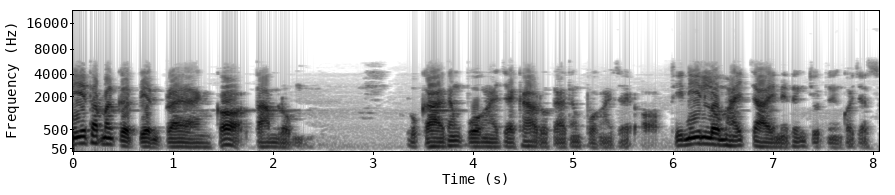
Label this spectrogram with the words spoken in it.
นี้ถ้ามันเกิดเปลี่ยนแปลงก็ตามลมดูกายทั้งปวงหายใจเข้าดูกายทั้งปวงหายใจออก ทีนี้ลมหายใจเนี่ยถึงจุดหนึ่งก็จะส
